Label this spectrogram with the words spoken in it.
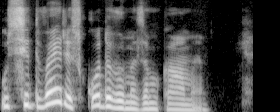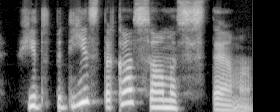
Усі двері з кодовими замками. Вхід в під'їзд така сама система.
